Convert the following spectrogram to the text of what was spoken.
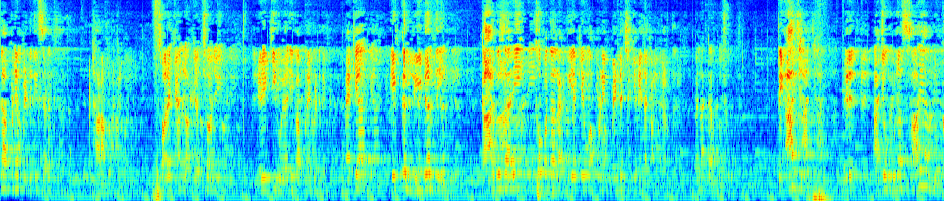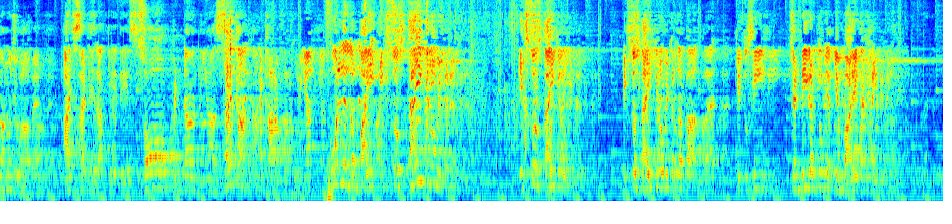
ਪਹਿਲਾਂ ਆਪਣੇ ਪਿੰਡ ਦੀ ਸੜਕ 18 ਫੁੱਟ ਕਰਵਾਈ। ਸਾਰੇ ਕਹਿਣ ਲੱਗ ਕੇ ਅੱਛਾ ਜੀ, ਇਹ ਕੀ ਹੋਇਆ ਜੀ ਆਪਣੇ ਪਿੰਡ ਦੀ? ਮੈਂ ਕਿਹਾ, ਇੱਕ ਲੀਡਰ ਦੀ ਕਾਰਗੁਜ਼ਾਰੀ ਉੱਥੋਂ ਪਤਾ ਲੱਗਦੀ ਹੈ ਕਿ ਉਹ ਆਪਣੇ ਪਿੰਡ 'ਚ ਕਿਵੇਂ ਦਾ ਕੰਮ ਕਰਦਾ ਹੈ। ਪਹਿਲਾਂ ਘਰ ਤੋਂ ਸ਼ੁਰੂ ਤੇ ਅੱਜ ਫਿਰ ਅੱਜ ਉਹਨਾਂ ਸਾਰਿਆਂ ਲੋਕਾਂ ਨੂੰ ਜਵਾਬ ਹੈ, ਅੱਜ ਸਾਡੇ ਇਲਾਕੇ ਦੇ 100 ਪਿੰਡਾਂ ਦੀਆਂ ਸੜਕਾਂ 18 ਫੁੱਟ ਹੋ ਰਹੀਆਂ। ਕੁੱਲ ਲੰਬਾਈ 127 ਕਿਲੋਮੀਟਰ ਹੈ। 127 ਕਿਲੋਮੀਟਰ। 127 ਕਿਲੋਮੀਟਰ ਦਾ ਭਾਵ ਹੈ ਕਿ ਤੁਸੀਂ ਚੰਡੀਗੜ੍ਹ ਤੋਂ ਵੀ ਅੱਗੇ ਅੰਬਾਲੇ ਤੱਕ ਹਾਈਵੇ ਬਣਾ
